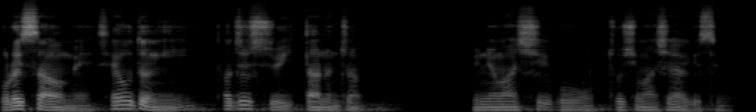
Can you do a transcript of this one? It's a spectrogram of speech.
고래 싸움에 새우 등이 터질 수 있다는 점 유념하시고 조심하셔야겠습니다.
